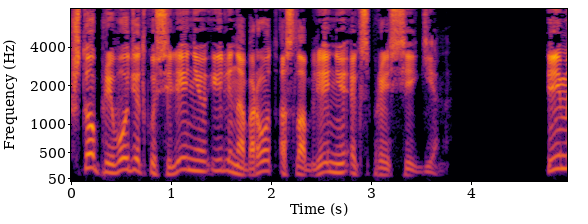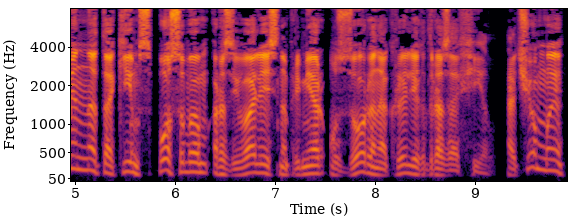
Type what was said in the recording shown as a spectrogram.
что приводит к усилению или, наоборот, ослаблению экспрессии гена. Именно таким способом развивались, например, узоры на крыльях дрозофил, о чем мы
